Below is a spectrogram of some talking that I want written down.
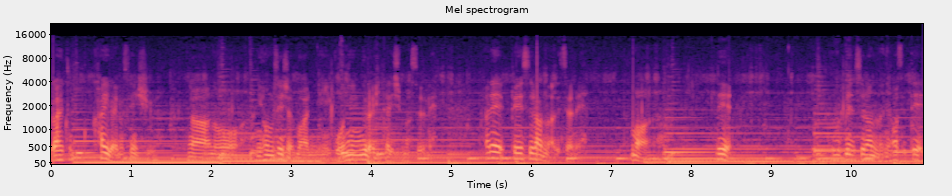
外国海外の選手があの日本の選手の周りに5人ぐらいいたりしますよね。あれペースランナーですよね。まあでペースランナーに合わせて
